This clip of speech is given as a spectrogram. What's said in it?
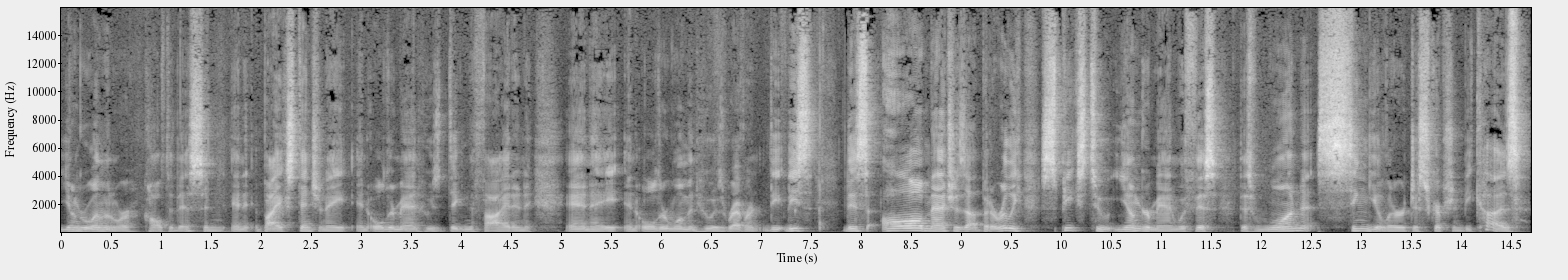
younger women were called to this, and, and by extension, a, an older man who's dignified and, and a, an older woman who is reverent. These, this all matches up, but it really speaks to younger man with this, this one singular description because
